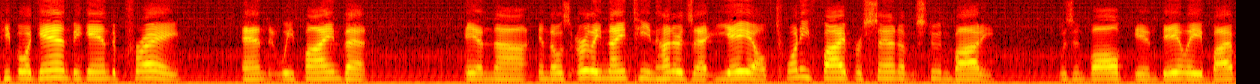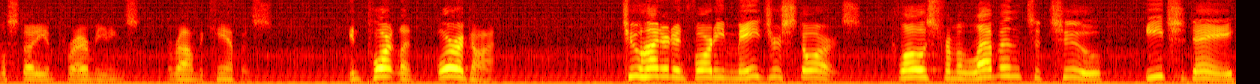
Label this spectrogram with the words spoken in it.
People again began to pray, and we find that in, uh, in those early 1900s at Yale, 25% of the student body was involved in daily Bible study and prayer meetings around the campus. In Portland, Oregon, 240 major stores closed from 11 to 2 each day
